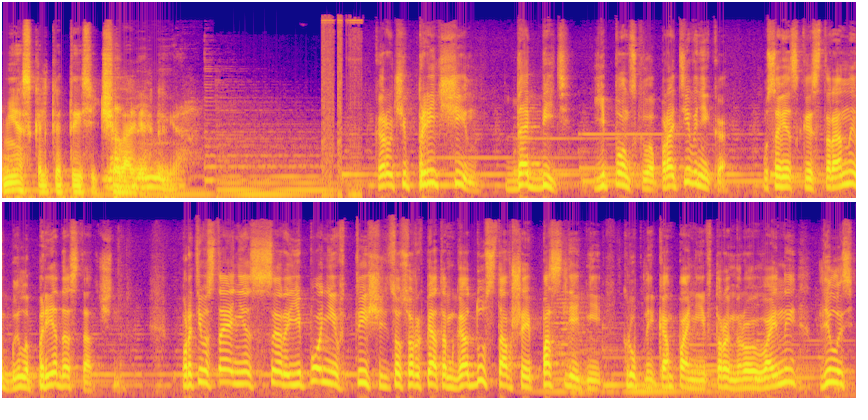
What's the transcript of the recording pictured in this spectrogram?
несколько тысяч человек. Короче, причин добить японского противника – у советской стороны было предостаточно. Противостояние СССР и Японии в 1945 году, ставшее последней крупной кампанией Второй мировой войны, длилось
